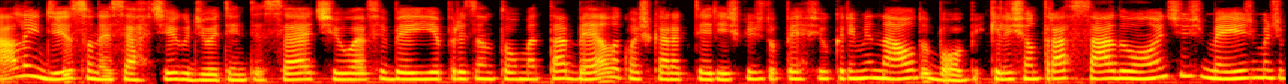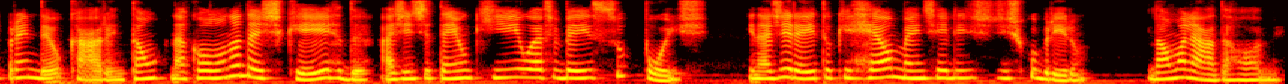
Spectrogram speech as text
Além disso, nesse artigo de 87, o FBI apresentou uma tabela com as características do perfil criminal do Bob, que eles tinham traçado antes mesmo de prender o cara. Então, na coluna da esquerda, a gente tem o que o FBI supôs, e na direita o que realmente eles descobriram. Dá uma olhada, Rob.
